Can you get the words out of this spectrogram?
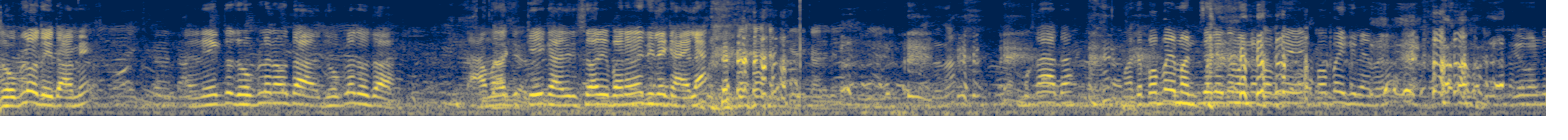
झोपलो होतो इथं आम्ही. आणि एक तर झोपला नव्हता झोपलाच होता. आम्हाला केक खायला सॉरी बनाना दिले खायला. मग काय आता? आता पपई म्हणचं येतं म्हणणं पपई पपई दिलाय मला. हे म्हणतो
